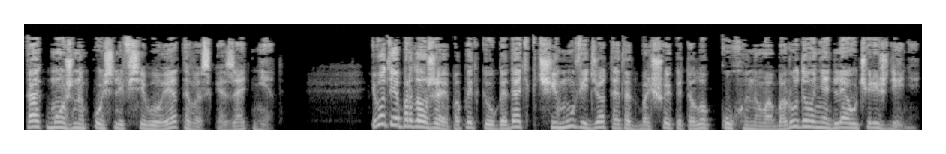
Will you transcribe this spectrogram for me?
как можно после всего этого сказать «нет». И вот я продолжаю попытки угадать, к чему ведет этот большой каталог кухонного оборудования для учреждений.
